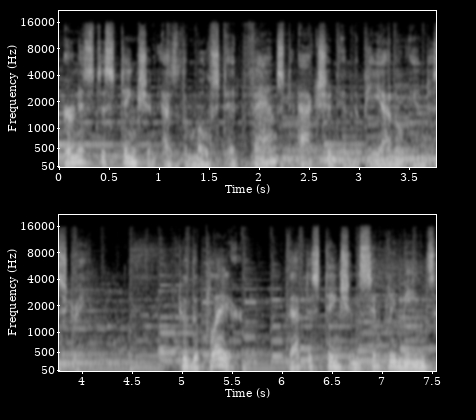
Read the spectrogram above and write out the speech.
earn its distinction as the most advanced action in the piano industry. To the player, that distinction simply means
